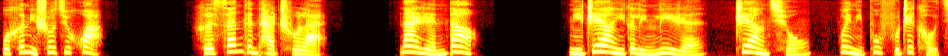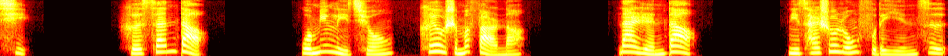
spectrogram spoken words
我和你说句话。”何三跟他出来，那人道：“你这样一个伶俐人，这样穷，为你不服这口气。”何三道：“我命里穷，可有什么法儿呢？”那人道：“你才说荣府的银子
